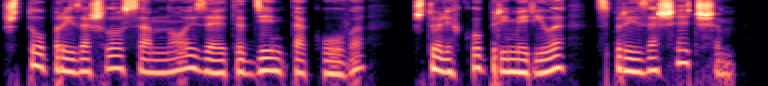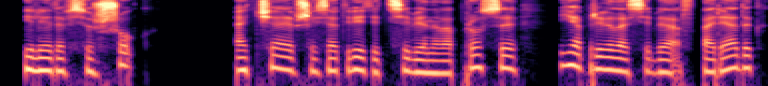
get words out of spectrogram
что произошло со мной за этот день такого, что легко примирила с произошедшим, или это все шок? Отчаявшись ответить себе на вопросы, я привела себя в порядок,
